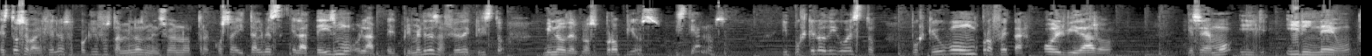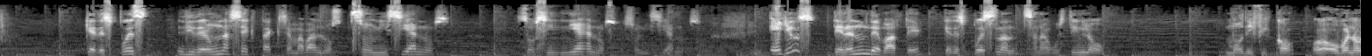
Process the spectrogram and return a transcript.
estos evangelios apócrifos también nos mencionan otra cosa y tal vez el ateísmo o el primer desafío de Cristo vino de los propios cristianos. ¿Y por qué lo digo esto? Porque hubo un profeta olvidado que se llamó Irineo que después lideró una secta que se llamaban los sonicianos socinianos o sonicianos. Ellos tenían un debate que después San, Agustín lo modificó, o, bueno,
